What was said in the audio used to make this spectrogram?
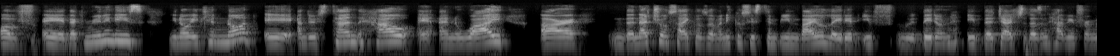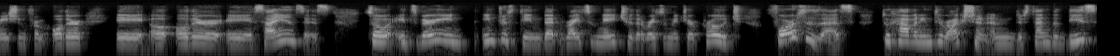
of uh, the communities. You know, it cannot uh, understand how and why are the natural cycles of an ecosystem being violated if they don't if the judge doesn't have information from other uh, other uh, sciences. So it's very in interesting that rights of nature the rights of nature approach forces us to have an interaction and understand that this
